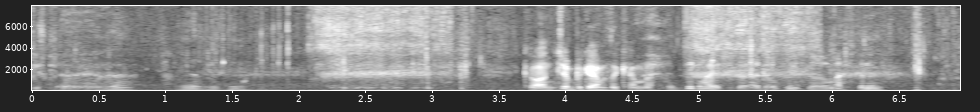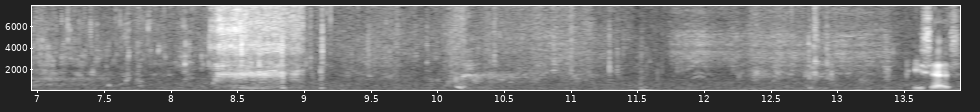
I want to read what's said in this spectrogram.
He's going, Go on, jump again for the camera. Did I? But I don't think so. Left in him. He says.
